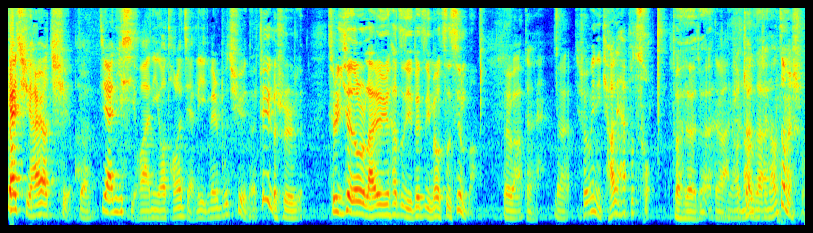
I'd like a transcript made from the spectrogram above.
该去还是要去、啊。对，既然你喜欢，你又投了简历，你为什么不去呢？这个是，其实一切都是来源于他自己对自己没有自信嘛，对吧？对，对说明你条件还不错，对对对，对吧？只能只能这么说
